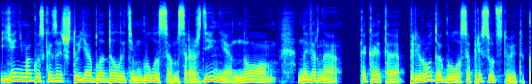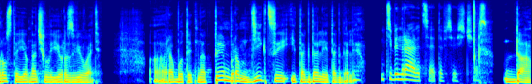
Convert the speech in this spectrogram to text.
Я не могу сказать, что я обладал этим голосом с рождения, но, наверное, какая-то природа голоса присутствует. Просто я начал ее развивать. А, работать над тембром, дикцией и так далее, и так далее. Тебе нравится это все сейчас? Да,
